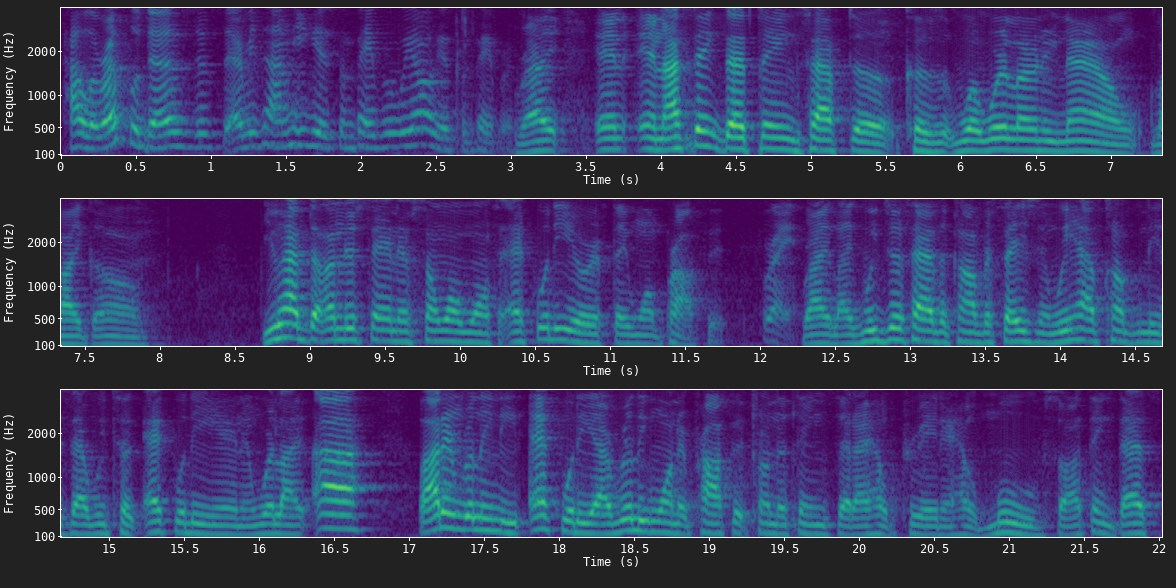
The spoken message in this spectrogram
how Russell does. Just every time he gets some paper, we all get some paper. right and and i think that things have to because what we're learning now like um you have to understand if someone wants equity or if they want profit Right. right like we just had the conversation we have companies that we took equity in and we're like ah well, i didn't really need equity i really wanted profit from the things that i helped create and help move so i think that's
